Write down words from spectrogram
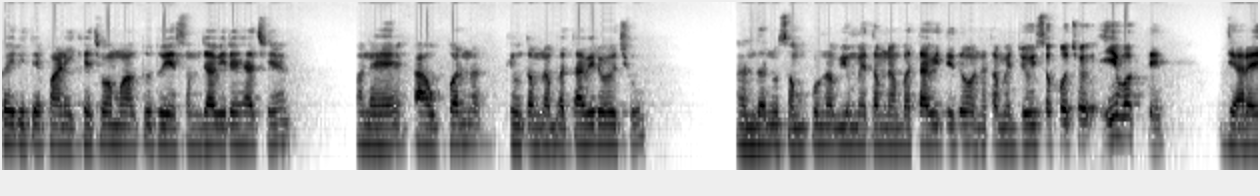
કઈ રીતે પાણી ખેંચવામાં આવતું હતું એ સમજાવી રહ્યા છે અને આ ઉપરથી હું તમને બતાવી રહ્યો છું અંદરનું સંપૂર્ણ વ્યૂ મેં તમને બતાવી દીધો અને તમે જોઈ શકો છો, એ વખતે જ્યારે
